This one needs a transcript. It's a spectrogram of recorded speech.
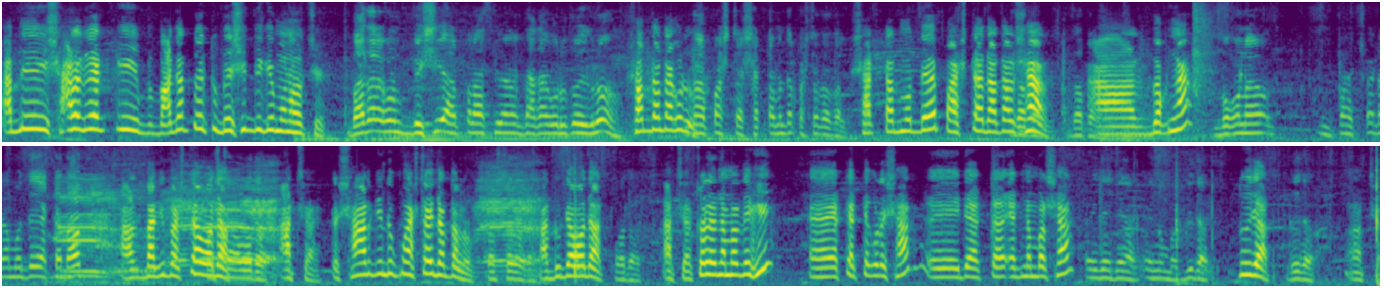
আপনি সাড়ে রেট কি বাজার তো একটু বেশির দিকে মনে হচ্ছে? বাজার এখন বেশি আর প্লাস কি মানে দাদা গরু তো এগুলো? সব দাঁতা করুন না পাঁচটা সাতটা মধ্যে পাঁচটা দাতাল। ষাটটার মধ্যে পাঁচটা দাঁতাল সার আর বকনা? বকনা পাঁচ ছয়টার মধ্যে একটা দাঁত আর বাকি পাঁচটা অদাত? আচ্ছা তো কিন্তু পাঁচটাই দাঁতালো পাঁচটা দাঁত। আর দুটা অদাত? আচ্ছা চলেন আমরা দেখি একটা একটা করে সার এটা একটা এক নম্বর সার? এই যে নম্বর দুই দাঁত। দুই দাঁত? দুই দাঁত। আচ্ছা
